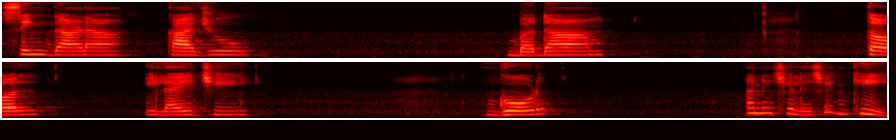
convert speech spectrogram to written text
સિંગદાણા, કાજુ, બદામ, તલ ઇલાયચી ગોળ અને છેલ્લે છે ઘી.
